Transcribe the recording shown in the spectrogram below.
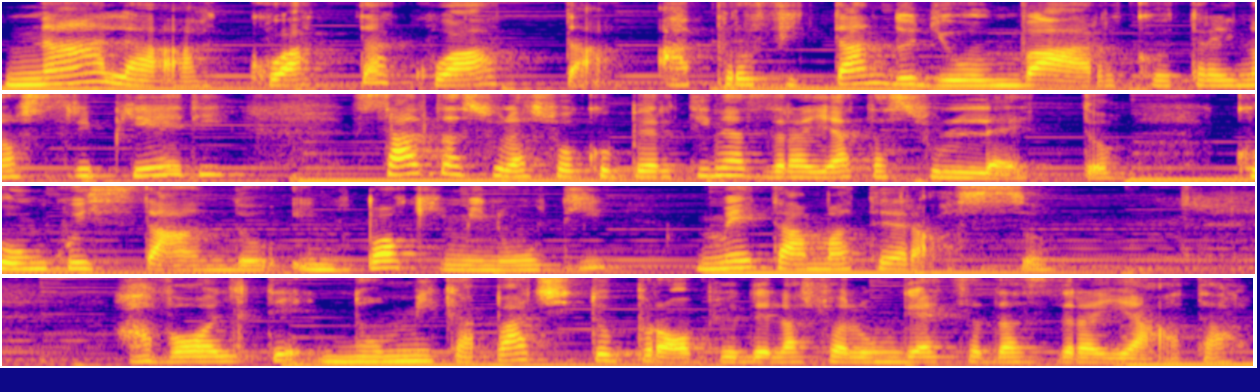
Nala, quatta quatta, approfittando di un varco tra i nostri piedi, salta sulla sua copertina sdraiata sul letto, conquistando in pochi minuti metà materasso. A volte non mi capacito proprio della sua lunghezza da sdraiata.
